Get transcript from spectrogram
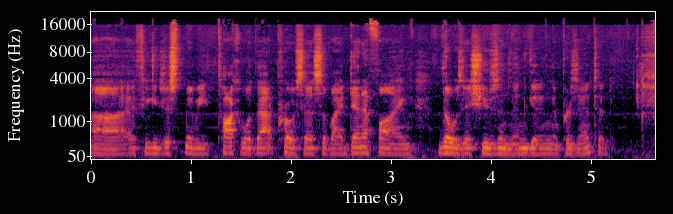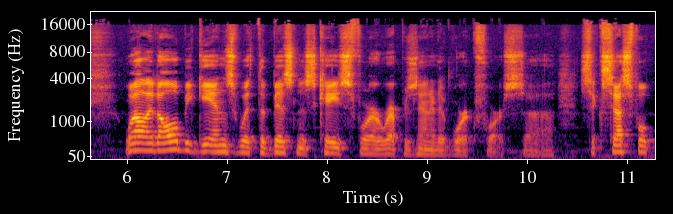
Uh, if you could just maybe talk about that process of identifying those issues and then getting them presented. Well, it all begins with the business case for a representative workforce. Uh, successful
